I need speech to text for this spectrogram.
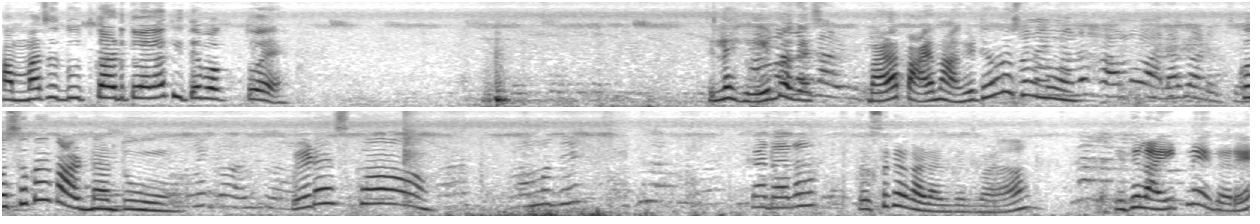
हम्माचं दूध काढतोय ना तिथे बघतोय. तिला हे बघायच. बाळा पाय मागे ठेव ना सोनू. कसं काय काढणार तू? वेड आहेस का? तसं काय काढायला बाळा? इथे लाइट नाही का रे?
